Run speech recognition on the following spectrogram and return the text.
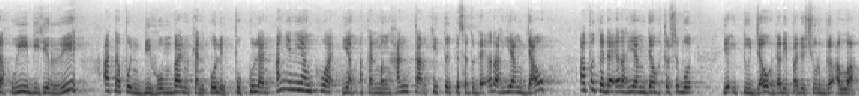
tahwi bihirrih ataupun dihumbankan oleh pukulan angin yang kuat yang akan menghantar kita ke satu daerah yang jauh. Apakah daerah yang jauh tersebut? Iaitu jauh daripada syurga Allah.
